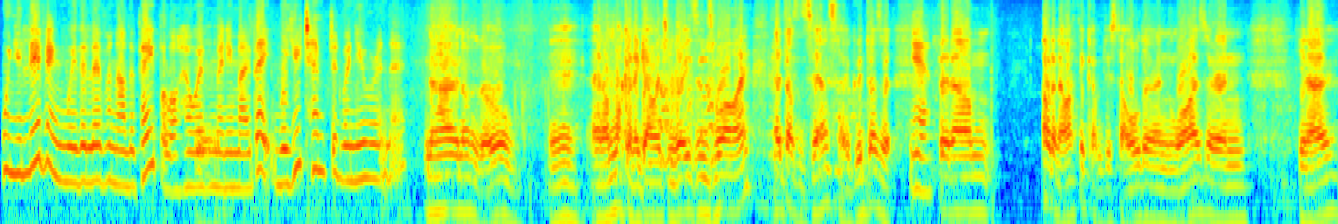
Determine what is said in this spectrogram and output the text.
when you're living with 11 other people or however many may be. Were you tempted when you were in there? No, not at all. Yeah, and I'm not going to go into reasons why. That doesn't sound so good, does it? Yeah. But um, I don't know. I think I'm just older and wiser, and you know,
